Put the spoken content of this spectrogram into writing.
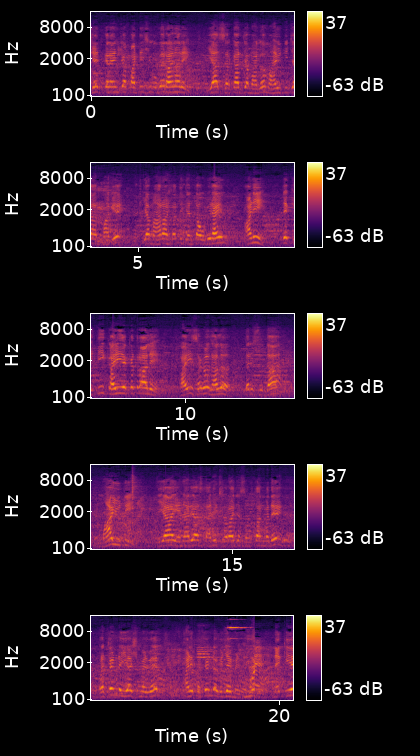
शेतकऱ्यांच्या पाठीशी उभे राहणारे या सरकारच्या मागं महायुतीच्या मागे या महाराष्ट्रातली जनता उभी राहील. आणि ते किती काही एकत्र आले काही सगळं झालं तरी सुद्धा महायुती या स्थानिक स्वराज्य संस्थान संस्थांमध्ये प्रचंड यश मिळवेल प्रचंड विजय मिळवेल. देखिए,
